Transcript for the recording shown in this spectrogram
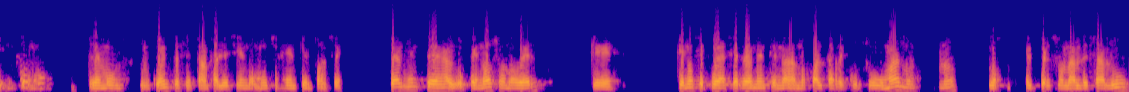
y como tenemos en cuenta se están falleciendo mucha gente, entonces realmente es algo penoso no ver que, que no se puede hacer realmente nada, nos falta recursos humanos, ¿no? Los, el personal de salud,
